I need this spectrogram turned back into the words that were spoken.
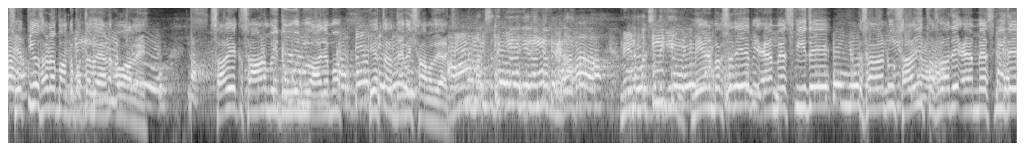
ਛੇਤੀ ਉਹ ਸਾਡਾ ਮੰਗ ਪੱਤਰ ਲੈਣ ਆ ਗਏ ਸਾਰੇ ਕਿਸਾਨ ਮਜ਼ਦੂਰ ਮੁਲਾਜ਼ਮ ਇਹ ਧਰਨੇ ਵਿੱਚ ਸ਼ਾਮਲ ਆ ਅੱਜ ਮਕਸਦ ਕੀ ਹੈ ਜਿਹੜਾ ਧਰਨੇ ਦਾ? ਮੇਨ ਮਕਸਦ ਕੀ ਹੈ? ਮੇਨ ਮਕਸਦ ਇਹ ਹੈ ਵੀ ਐਮਐਸਪੀ ਦੇ ਕਿਸਾਨ ਨੂੰ ਸਾਰੀ ਫਸਲਾਂ ਦੇ ਐਮਐਸਪੀ ਦੇ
